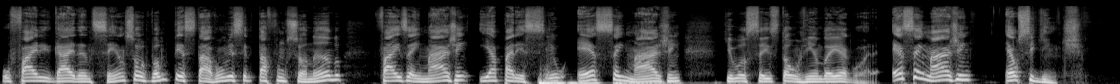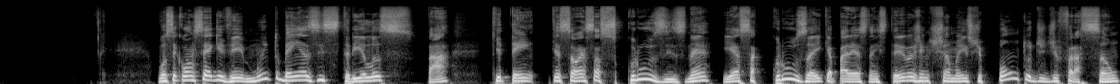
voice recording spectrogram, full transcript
o Fire Guidance Sensor, vamos testar, vamos ver se ele está funcionando, faz a imagem e apareceu essa imagem que vocês estão vendo aí agora. Essa imagem é o seguinte. Você consegue ver muito bem as estrelas, tá? Que tem que são essas cruzes, né? E essa cruz aí que aparece na estrela, a gente chama isso de ponto de difração.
